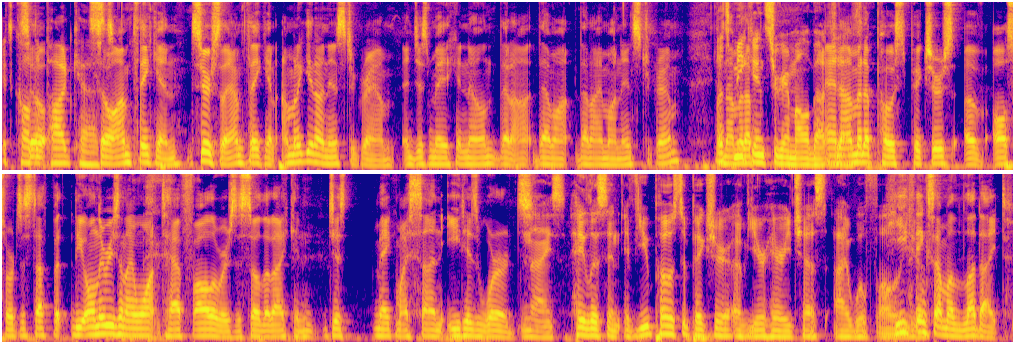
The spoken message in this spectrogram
It's called so, a podcast. So I'm thinking, seriously, I'm thinking, I'm gonna get on Instagram and just make it known that I, that, I'm, that I'm on Instagram. Let's and I'm make gonna, Instagram all about and Jeff. I'm gonna post pictures of all sorts of stuff. But the only reason I want to have followers is so that I can just make my son eat his words. Nice. Hey, listen, if you post a picture of your hairy chest, I will follow He you. thinks I'm a luddite.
